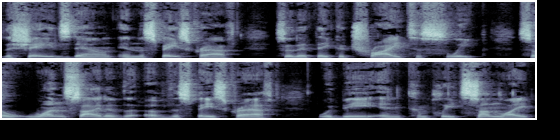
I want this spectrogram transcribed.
the shades down in the spacecraft so that they could try to sleep. So one side of the of the spacecraft would be in complete sunlight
